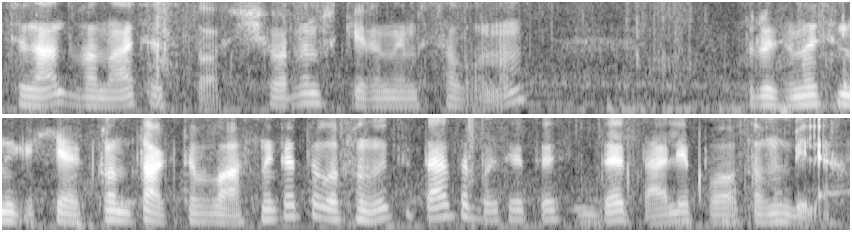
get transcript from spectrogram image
Ціна 12100 з чорним шкіряним салоном. Друзі, на цінниках є контакти власника, телефонуйте та запитуйтесь деталі по автомобілях.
